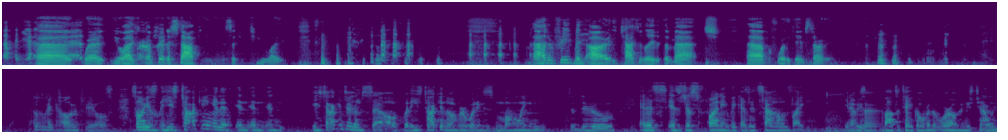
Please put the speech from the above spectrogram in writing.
yeah. uh, yes. where you're like, I'm here to stop you, and it said you're too late. Adam Friedman already calculated the match uh, before the game started. kind of like how it feels. So he's he's talking and and and and he's talking to himself, but he's talking over what he's mulling to do, and it's it's just funny because it sounds like you know he's about to take over the world, and he's telling you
